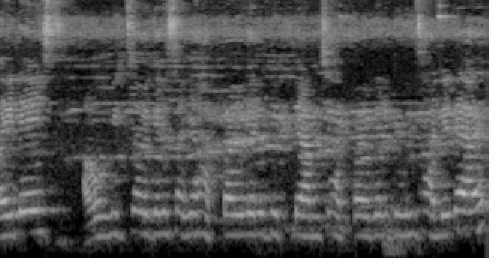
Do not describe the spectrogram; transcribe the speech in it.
पहिले ओवीचं वगैरे सगळे हातपाय वगैरे धुतले आमचे हातपाय वगैरे धुवून झालेले आहेत.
